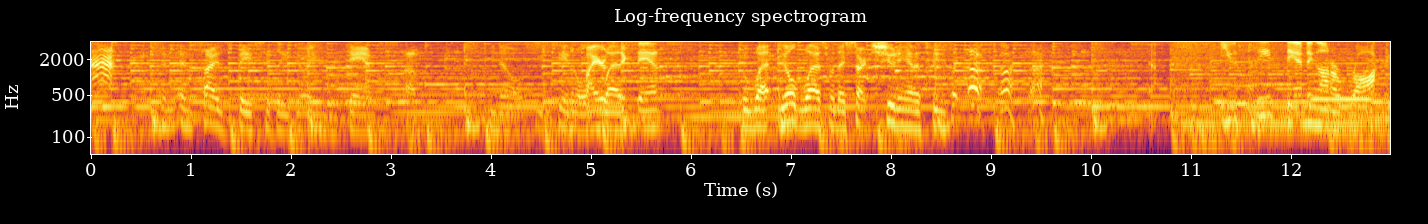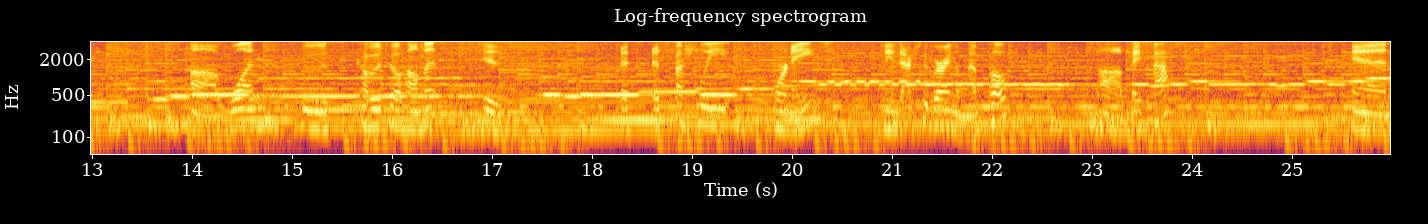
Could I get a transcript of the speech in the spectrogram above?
And, and Sai's basically doing the dance of, you know, you see an old Fire West, stick dance. The, we- the old West where they start shooting at his feet. He's like, ah, ah, ah. You see standing on a rock, uh, one whose Kabuto helmet is especially ornate, and he's actually wearing a Mempo uh, face mask, and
